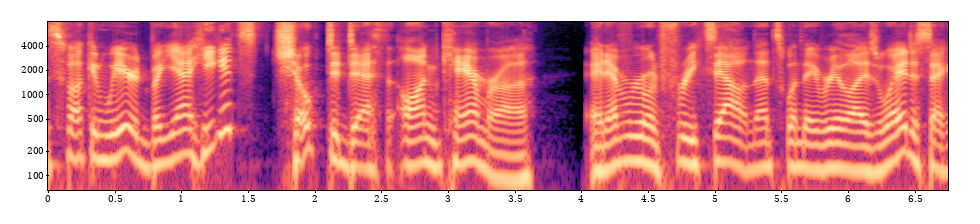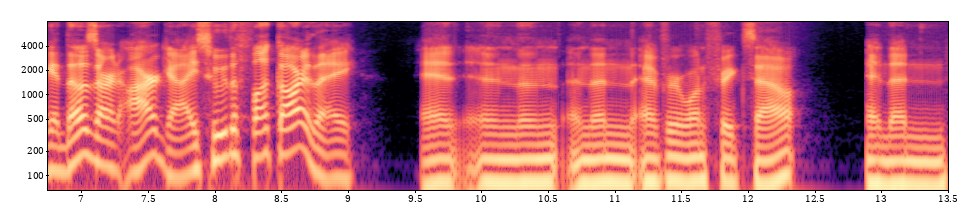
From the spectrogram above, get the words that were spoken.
It's fucking weird. But yeah, he gets choked to death on camera and everyone freaks out. And that's when they realize, wait a second, those aren't our guys. Who the fuck are they? And and then and then everyone freaks out. And then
